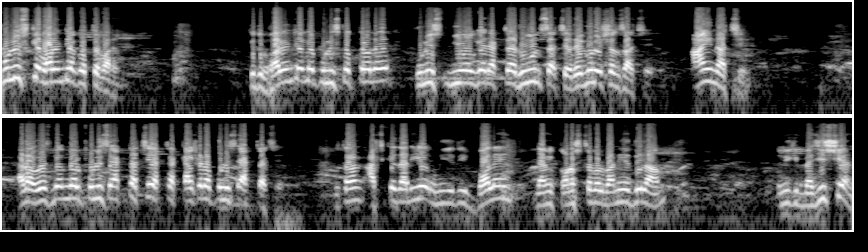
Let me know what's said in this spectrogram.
পুলিশকে ভলেন্টিয়ার করতে পারেন। কিন্তু ভলেন্টিয়ারকে পুলিশ করতে হলে পুলিশ নিয়োগের একটা রুলস আছে রেগুলেশনস আছে, আইন আছে। একটা ওয়েস্ট বেঙ্গল পুলিশ অ্যাক্ট আছে, একটা ক্যালকাটা পুলিশ অ্যাক্ট আছে। সুতরাং আজকে দাঁড়িয়ে উনি যদি বলেন যে আমি কনস্টেবল বানিয়ে দিলাম, উনি কি ম্যাজিশিয়ান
